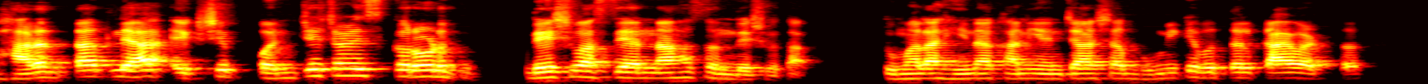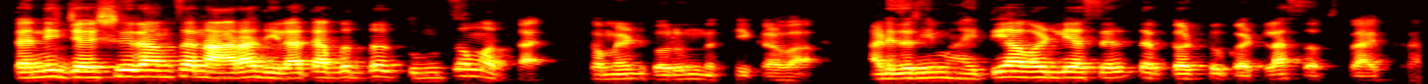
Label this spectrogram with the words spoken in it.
भारतातल्या एकशे पंचेचाळीस करोड देशवासियांना हा संदेश होता. तुम्हाला हिना खान यांच्या अशा भूमिकेबद्दल काय वाटतं? त्यांनी जय श्रीरामचा नारा दिला त्याबद्दल तुमचं मत काय? कमेंट करून नक्की कळवा. आणि जर ही माहिती आवडली असेल तर कट टू कटला सबस्क्राईब करा.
